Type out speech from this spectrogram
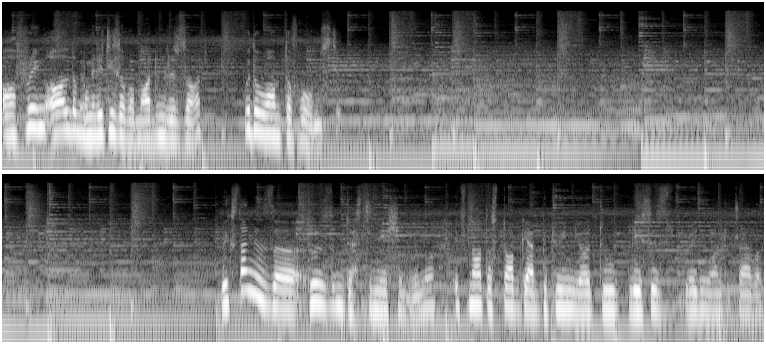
offering all the amenities of a modern resort with the warmth of homestay. Biksthang is a tourism destination, you know. It's not a stopgap between your two places when you want to travel.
